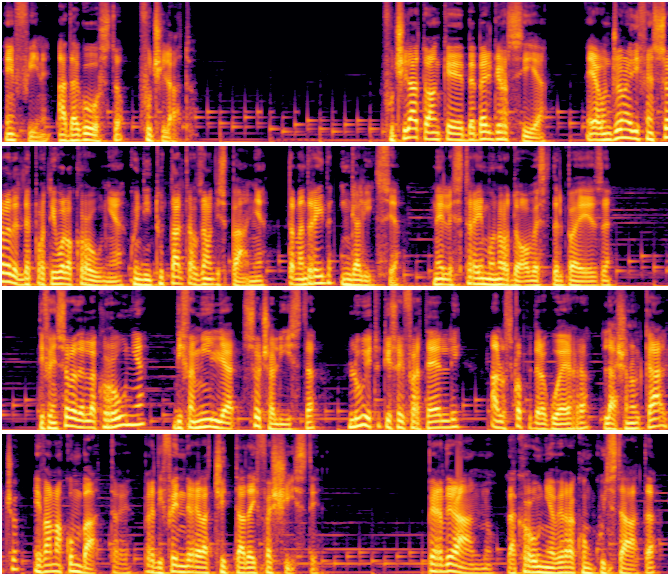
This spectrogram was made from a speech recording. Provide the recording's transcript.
e infine, ad agosto, fucilato. Fucilato anche Bebel Garcia, era un giovane difensore del Deportivo La Coruña, quindi in tutt'altra zona di Spagna, da Madrid in Galizia, nell'estremo nord-ovest del paese. Difensore della Coruña, di famiglia socialista, lui e tutti i suoi fratelli, allo scoppio della guerra, lasciano il calcio e vanno a combattere per difendere la città dai fascisti. Perderanno, la Coruña verrà conquistata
